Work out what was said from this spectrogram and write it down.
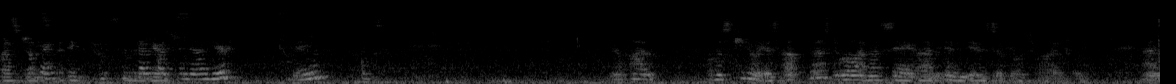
questions. Okay. I think Who's got somebody a here. question down here? Damon? You I, I was curious. Uh, first of all, I must say I'm envious of your childhood and,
